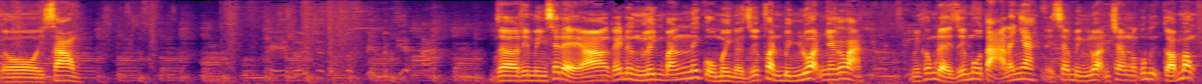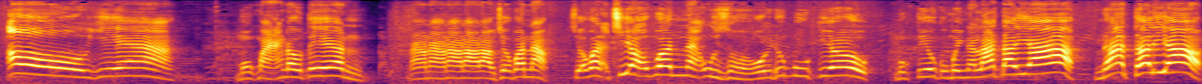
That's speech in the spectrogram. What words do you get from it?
Rồi, xong. Giờ thì mình sẽ để à, cái đường link bắn nick của mình ở dưới phần bình luận nha các bạn. Mình không để dưới mô tả đấy nha, Để xem bình luận xem nó có bị cấm không. Oh yeah! Một mảng đầu tiên. Nào nào nào nào nào, Triệu Vân nào. Triệu Vân Triệu Vân này. Ui rồi ôi bù kiêu. Mục tiêu của mình là Natalia. Natalia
